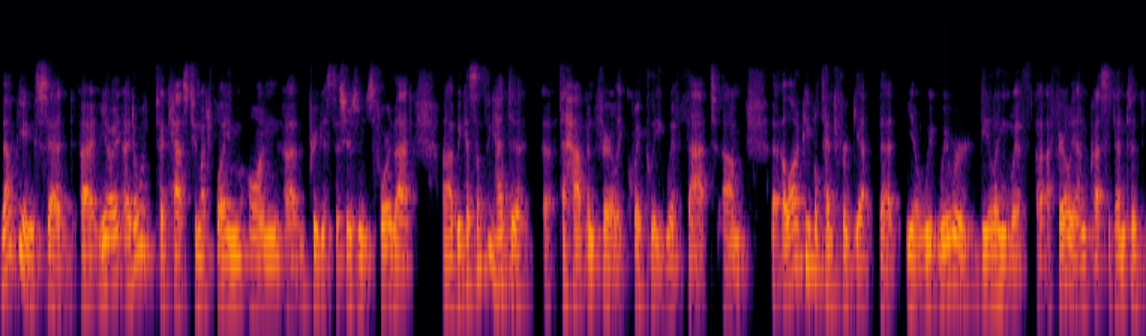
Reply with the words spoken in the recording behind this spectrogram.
That being said, uh, you know, I, I, don't want to cast too much blame on uh, previous decisions for that, because something had to to happen fairly quickly with that. Um, a lot of people tend to forget that you know we we were dealing with a fairly unprecedented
